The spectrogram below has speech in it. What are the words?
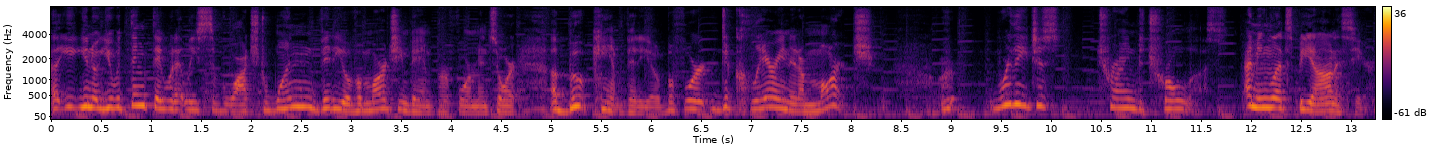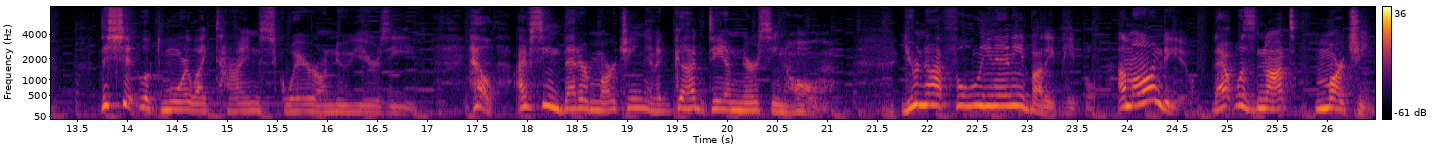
Uh, you, you know, you would think they would at least have watched one video of a marching band performance or a boot camp video before declaring it a march. Or were they just trying to troll us? I mean, let's be honest here. This shit looked more like Times Square on New Year's Eve. Hell, I've seen better marching in a goddamn nursing home. You're not fooling anybody, people. I'm on to you. That was not marching.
